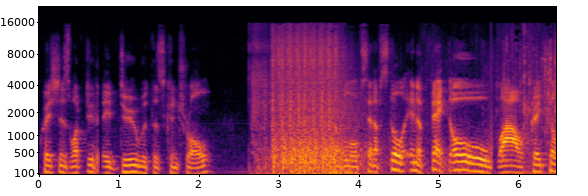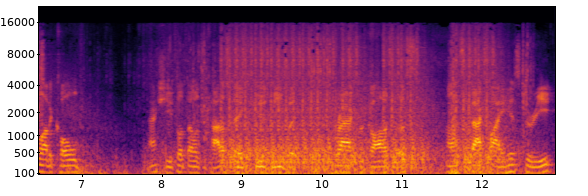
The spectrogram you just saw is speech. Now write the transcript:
Question is, what do they do with this control? Double AWP setup still in effect. Oh, wow. Great kill out of cold. Actually, you thought that was a palace day, excuse me, but frag regardless. Answer back by history.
